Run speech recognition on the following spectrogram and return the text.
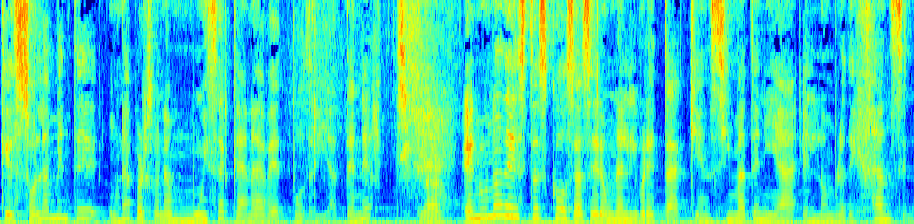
que solamente una persona muy cercana a Beth podría tener. Sí, claro. En una de estas cosas era una libreta que encima tenía el nombre de Hansen,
